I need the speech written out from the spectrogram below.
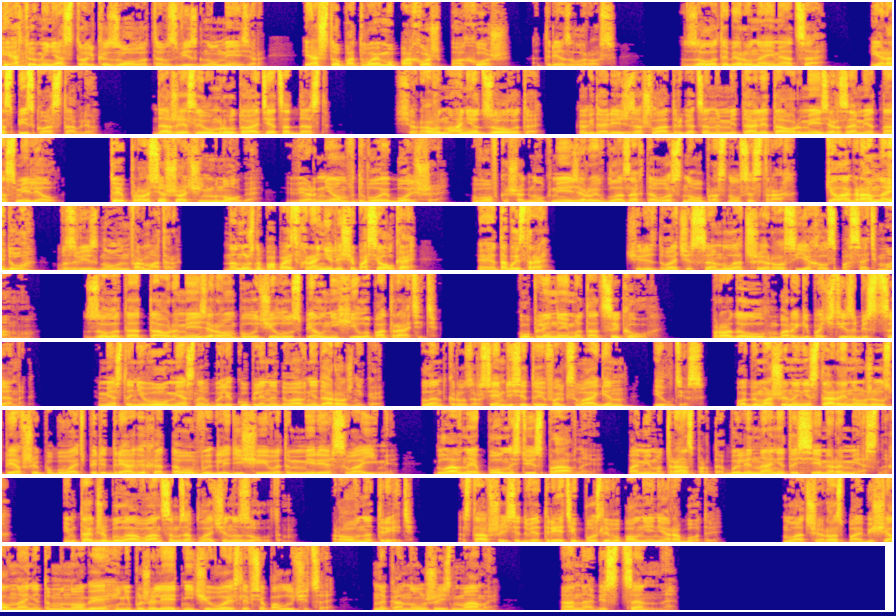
«Нет у меня столько золота!» — взвизгнул Мейзер. «Я что, по-твоему, похож?» «Похож», — отрезал Рос. «Золото беру на имя отца. Я расписку оставлю. Даже если умру, то отец отдаст». «Все равно нет золота!» Когда речь зашла о драгоценном металле, Таур Мейзер заметно осмелел. «Ты просишь очень много!» «Вернем вдвое больше!» Вовка шагнул к Мейзеру, и в глазах того снова проснулся страх. «Килограмм найду!» — взвизгнул информатор. Нам нужно попасть в хранилище поселка. Это быстро!» Через два часа младший Рос ехал спасать маму. Золото от Таура Мейзера он получил и успел нехило потратить. Купленный мотоцикл продал барыги почти за бесценок. Вместо него у местных были куплены два внедорожника – Land Cruiser 70 и Volkswagen Iltis. Обе машины не старые, но уже успевшие побывать в передрягах оттого выглядящие в этом мире своими – Главное, полностью исправные. Помимо транспорта были наняты семеро местных. Им также было авансом заплачено золотом. Ровно треть. Оставшиеся две трети после выполнения работы. Младший Рос пообещал нанятым многое и не пожалеет ничего, если все получится. На кону жизнь мамы. Она бесценна.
